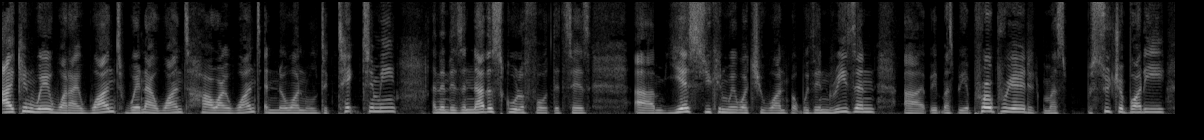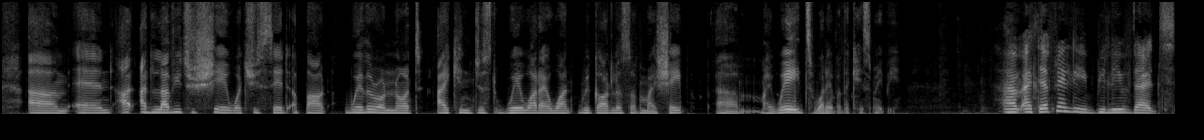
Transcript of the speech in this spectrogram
I can wear what I want, when I want, how I want, and no one will dictate to me. And then there's another school of thought that says, um, yes, you can wear what you want, but within reason. Uh, it must be appropriate. It must suit your body. Um, and I- I'd love you to share what you said about whether or not I can just wear what I want, regardless of my shape, um, my weight, whatever the case may be. Um, I definitely believe that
